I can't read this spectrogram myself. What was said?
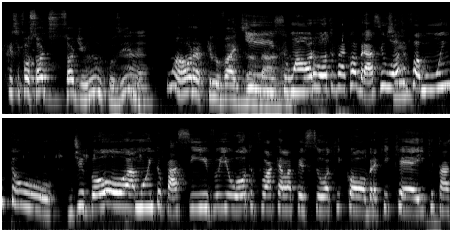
Porque se for só de, só de um, inclusive, É. uma hora aquilo vai desandar. Isso, né? uma hora o outro vai cobrar. Se o Sim. outro for muito de boa, muito passivo, e o outro for aquela pessoa que cobra, que quer e que tá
